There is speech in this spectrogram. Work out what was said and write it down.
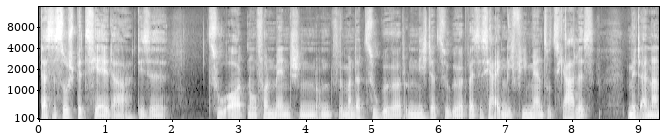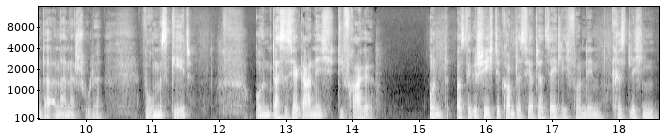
das ist so speziell da, diese Zuordnung von Menschen und wie man dazugehört und nicht dazugehört, weil es ist ja eigentlich viel mehr ein soziales Miteinander an einer Schule, worum es geht. Und das ist ja gar nicht die Frage. Und aus der Geschichte kommt es ja tatsächlich von den christlichen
